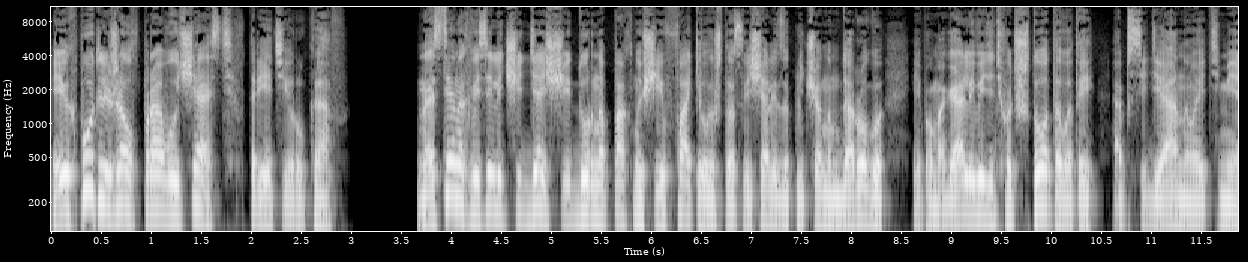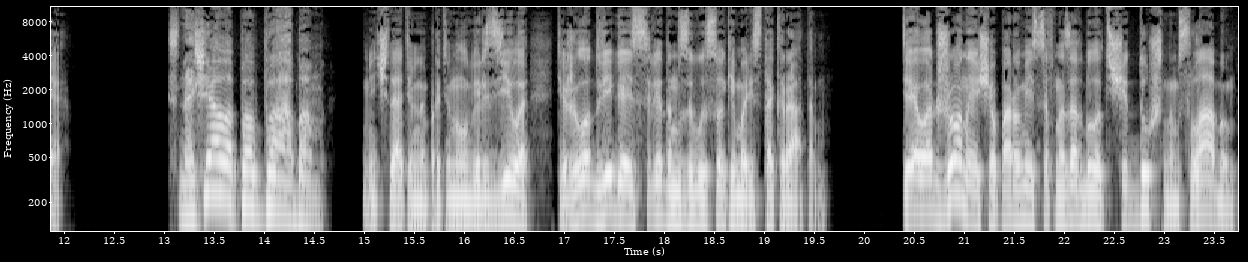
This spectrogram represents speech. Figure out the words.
Их путь лежал в правую часть, в третий рукав. На стенах висели чадящие, дурно пахнущие факелы, что освещали заключенным дорогу и помогали видеть хоть что-то в этой обсидиановой тьме. «Сначала по бабам», — мечтательно протянул Верзила, тяжело двигаясь следом за высоким аристократом. Тело Джона еще пару месяцев назад было тщедушным, слабым,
